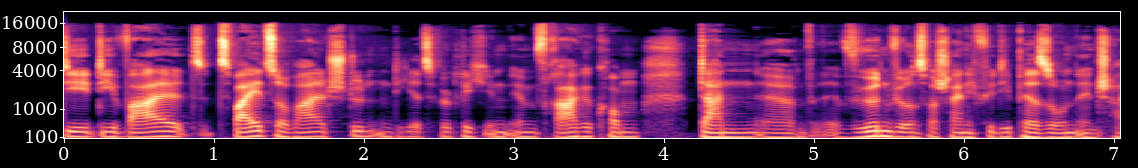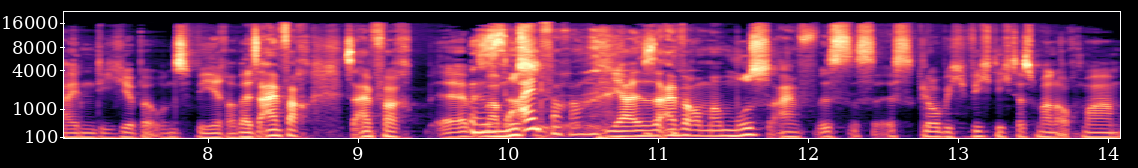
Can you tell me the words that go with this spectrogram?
die, die Wahl, zwei zur Wahl stünden, die jetzt wirklich in, in Frage kommen, dann äh, würden wir uns wahrscheinlich für die Person entscheiden, die hier bei uns wäre. Weil es einfach, es ist einfach, äh, es man ist muss. einfacher. Ja, es ist einfach, man muss einfach, es ist, ist glaube ich, wichtig, dass man auch mal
